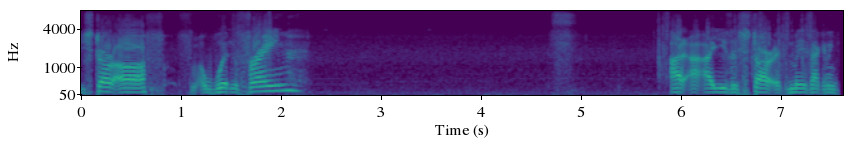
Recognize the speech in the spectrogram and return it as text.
you start off from a wooden frame. I, I, I usually start as many as I can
